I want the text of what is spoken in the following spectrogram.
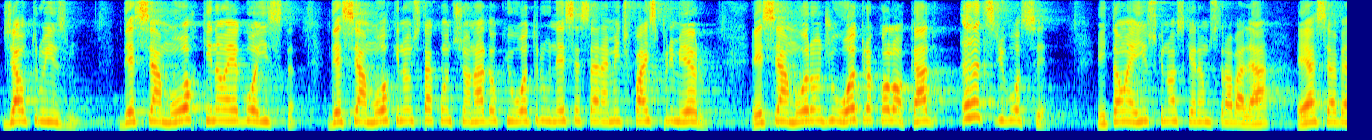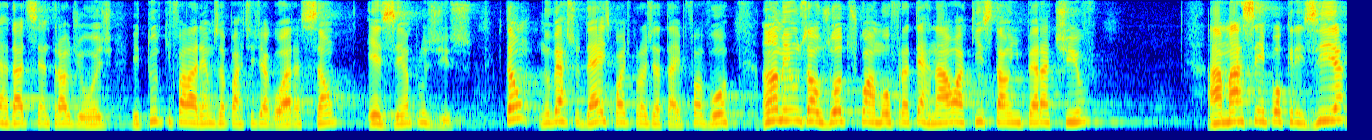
de altruísmo desse amor que não é egoísta, desse amor que não está condicionado ao que o outro necessariamente faz primeiro, esse amor onde o outro é colocado antes de você. Então é isso que nós queremos trabalhar Essa é a verdade central de hoje e tudo que falaremos a partir de agora são exemplos disso. Então, no verso 10, pode projetar aí, por favor. Amem uns aos outros com amor fraternal. Aqui está o imperativo. Amar sem hipocrisia,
